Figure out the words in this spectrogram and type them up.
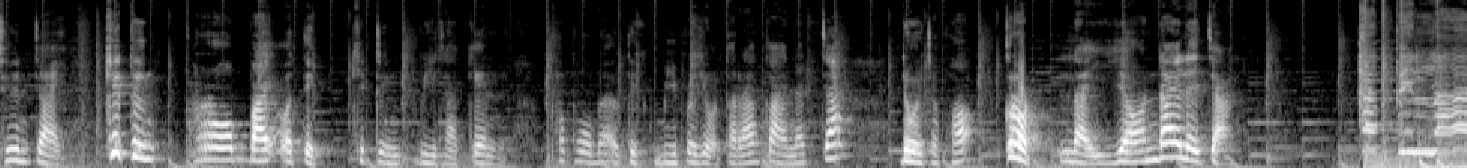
ชื่นใจ คิดถึงโปรไบโอติก คิดถึงบีทาเกนเพราะโปรไบโอติกมีประโยชน์ต่อร่างกายนะจ๊ะ โดยเฉพาะกรดไหลย้อนได้เลยจ้ะ Happy Life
